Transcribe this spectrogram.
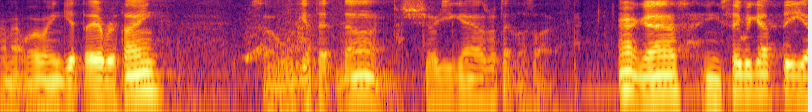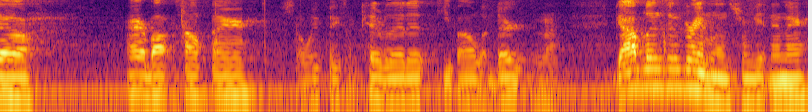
and that way we can get to everything. So we'll get that done show you guys what that looks like. All right, guys, you can see we got the uh, air box off there. So we fix to cover that up, keep all the dirt and the goblins and gremlins from getting in there.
